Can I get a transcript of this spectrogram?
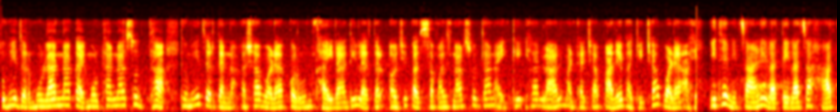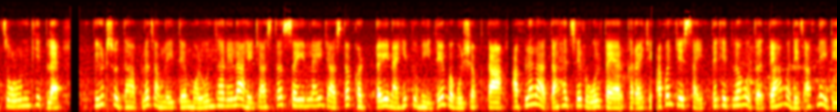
तुम्ही जर मुलांना काय मोठ्यांना सुद्धा तुम्ही जर त्यांना अशा वड्या करून खायला दिल्या तर अजिबात समजणार सुद्धा नाही की ह्या लाल माठाच्या पालेभाजीच्या वड्या आहेत. इथे मी चाळणीला तेलाचा हात चोळून घेतलाय. पीठसुद्धा आपलं चांगलं इथे मळून झालेलं आहे. जास्त सैल नाही जास्त घट्टही नाही तुम्ही इथे बघू शकता. आपल्याला आता ह्याचे रोल तयार करायचे. आपण जे साहित्य घेतलं होतं त्यामध्येच आपले इथे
